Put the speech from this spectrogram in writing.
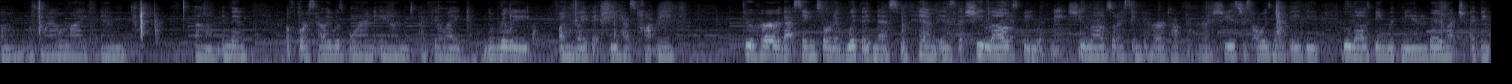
um, with my own life. And um, and then, of course, Hallie was born, and I feel like the really fun way that He has taught me through her that same sort of withedness with him is that she loves being with me. She loves when I sing to her, talk to her. She's just always my baby who loves being with me, and very much I think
